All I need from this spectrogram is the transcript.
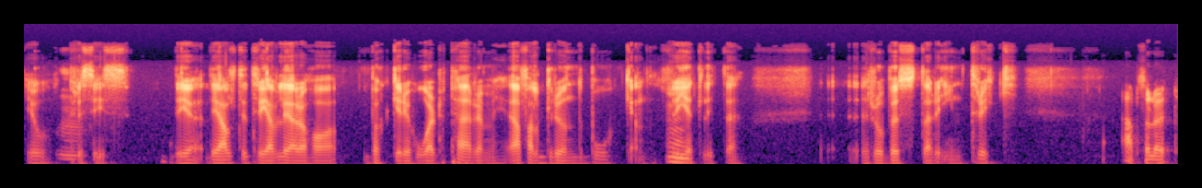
Jo, mm. precis. Det, det, är alltid trevligare att ha böcker i hård perm, i alla fall grundboken. För mm. det ger ett lite robustare intryck. Absolut.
